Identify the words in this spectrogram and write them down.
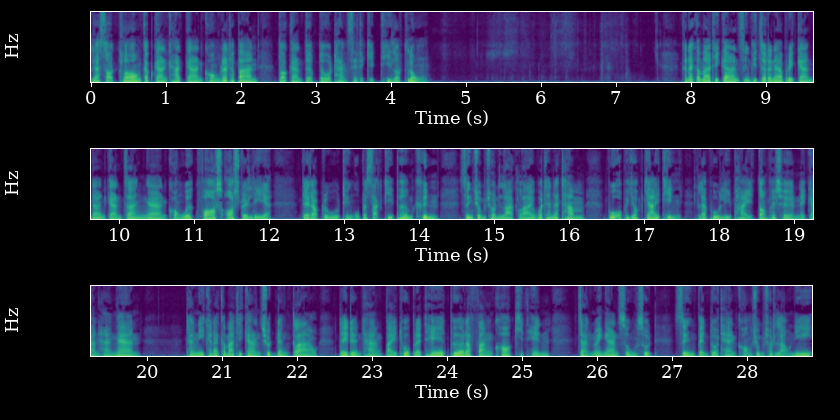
และสอดคล้องกับการคาดการณ์ของรัฐบาลต่อการเติบโตทางเศรษฐกิจที่ลดลง ค ณะกรรมาการซึ่งพิจารณาบริการด้านการจ้างงานของ Workforce Australia ได้รับรู้ถึงอุปสรรคที่เพิ่มขึ้น ซึ่งชุมชนหลากหลายวัฒนธรรม ผู้อพยพย้ายถิ่น และผู้ลี้ภัยต้องเผชิญในการหางาน ทั้งนี้คณะกรรมาการชุดดังกล่าว ได้เดินทางไปทั่วประเทศเพื่อรับฟังข้อคิดเห็น จากหน่วยงานสูงสุด ซึ่งเป็นตัวแทนของชุมชนเหล่านี้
